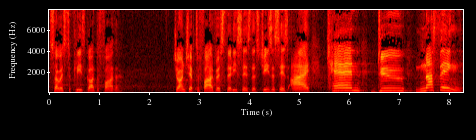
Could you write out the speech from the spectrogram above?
so as to please God the Father. John chapter 5, verse 30 says this Jesus says, I can do nothing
